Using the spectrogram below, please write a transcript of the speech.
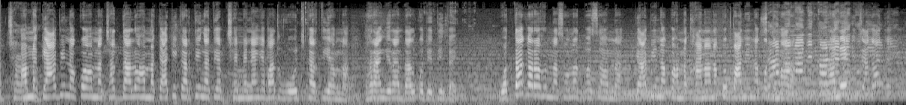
अच्छा हमने क्या भी नको हमने छत डालो हमने क्या की करती अब छह महीने के बाद वोच करती है हमने। घर गिरा दाल को देती कहीं वत्ता करो हमने सोलत बस हमने क्या भी नको हमने खाना नको पानी नको तुम्हारा रहने की जगह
